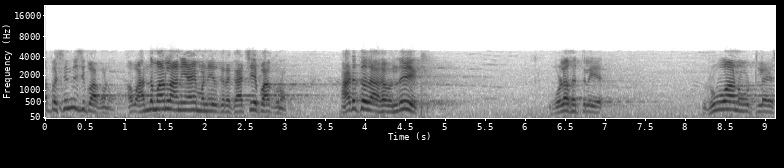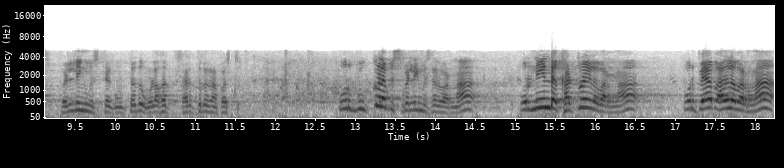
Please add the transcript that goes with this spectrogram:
அப்ப சிந்திச்சு பார்க்கணும். அப்ப அந்த மாதிரிலாம் அநியாயம் பண்ணியிருக்கிற காட்சியை பார்க்கணும் அடுத்ததாக வந்து உலகத்திலேயே ரூபா நோட்டில் ஸ்பெல்லிங் மிஸ்டேக் விட்டது உலக சரித்திரம் தான் ஃபர்ஸ்ட் ஒரு புக்கில் ஸ்பெல்லிங் மிஸ்டேக் வரலாம். ஒரு நீண்ட கட்டுரையில் வரலாம். ஒரு பேப்பர் அதில் வரலாம்.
